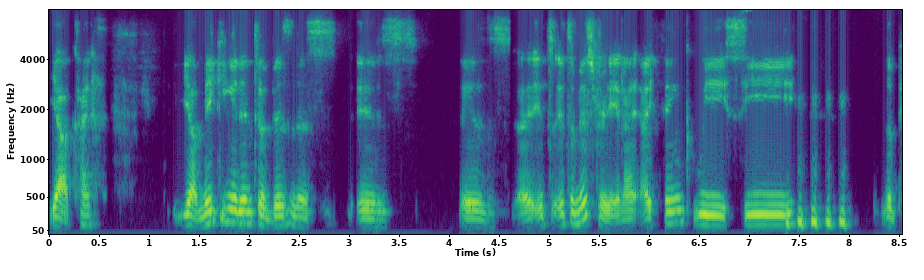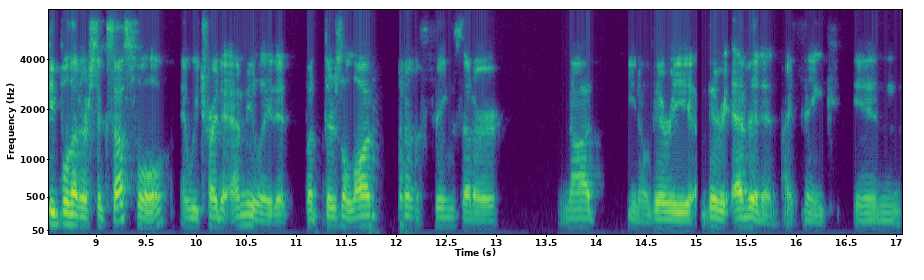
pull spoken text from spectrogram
yeah, kind of, yeah, making it into a business is is it's it's a mystery, and I I think we see the people that are successful and we try to emulate it, but there's a lot of things that are not you know very very evident. I think in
